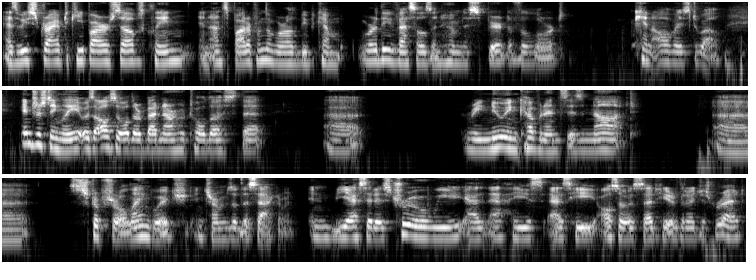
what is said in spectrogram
As we strive to keep ourselves clean and unspotted from the world, we become worthy vessels in whom the Spirit of the Lord can always dwell. Interestingly, it was also Elder Bednar who told us that uh, renewing covenants is not uh, scriptural language in terms of the sacrament. And yes, it is true. We, as he's as he also has said here that I just read,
